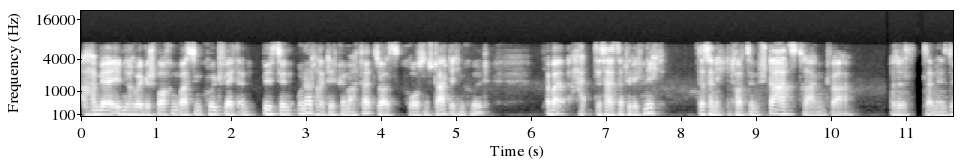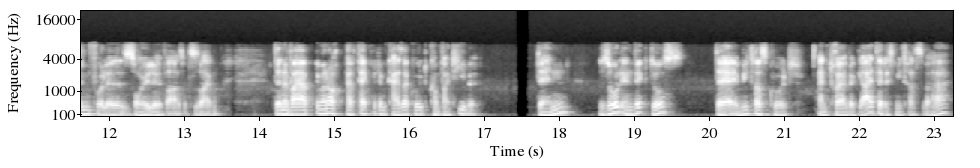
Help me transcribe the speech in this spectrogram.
haben wir eben darüber gesprochen, was den Kult vielleicht ein bisschen unattraktiv gemacht hat, so als großen staatlichen Kult. Aber das heißt natürlich nicht, dass er nicht trotzdem staatstragend war. Also dass es eine sinnvolle Säule war sozusagen. Denn er war ja immer noch perfekt mit dem Kaiserkult kompatibel. Denn Sol Invictus, der im Mithras-Kult ein treuer Begleiter des Mithras war,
